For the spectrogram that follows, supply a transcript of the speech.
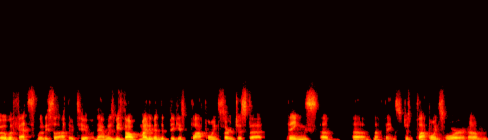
Boba Fett's literally still out there too, and that was we thought might have been the biggest plot points or just uh, things, uh, uh, not things, just plot points or um,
